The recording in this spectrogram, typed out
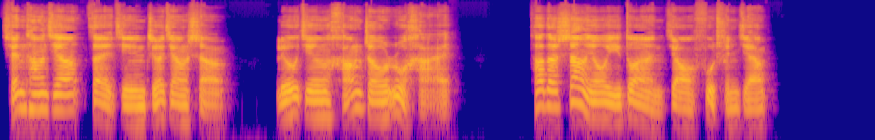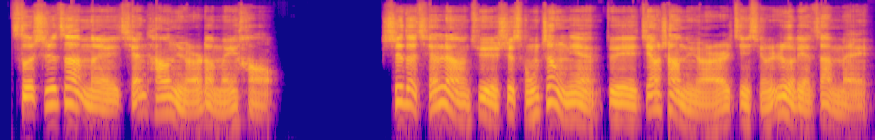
钱塘江在今浙江省，流经杭州入海。它的上游一段叫富春江。此诗赞美钱塘女儿的美好。诗的前两句是从正面对江上女儿进行热烈赞美，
